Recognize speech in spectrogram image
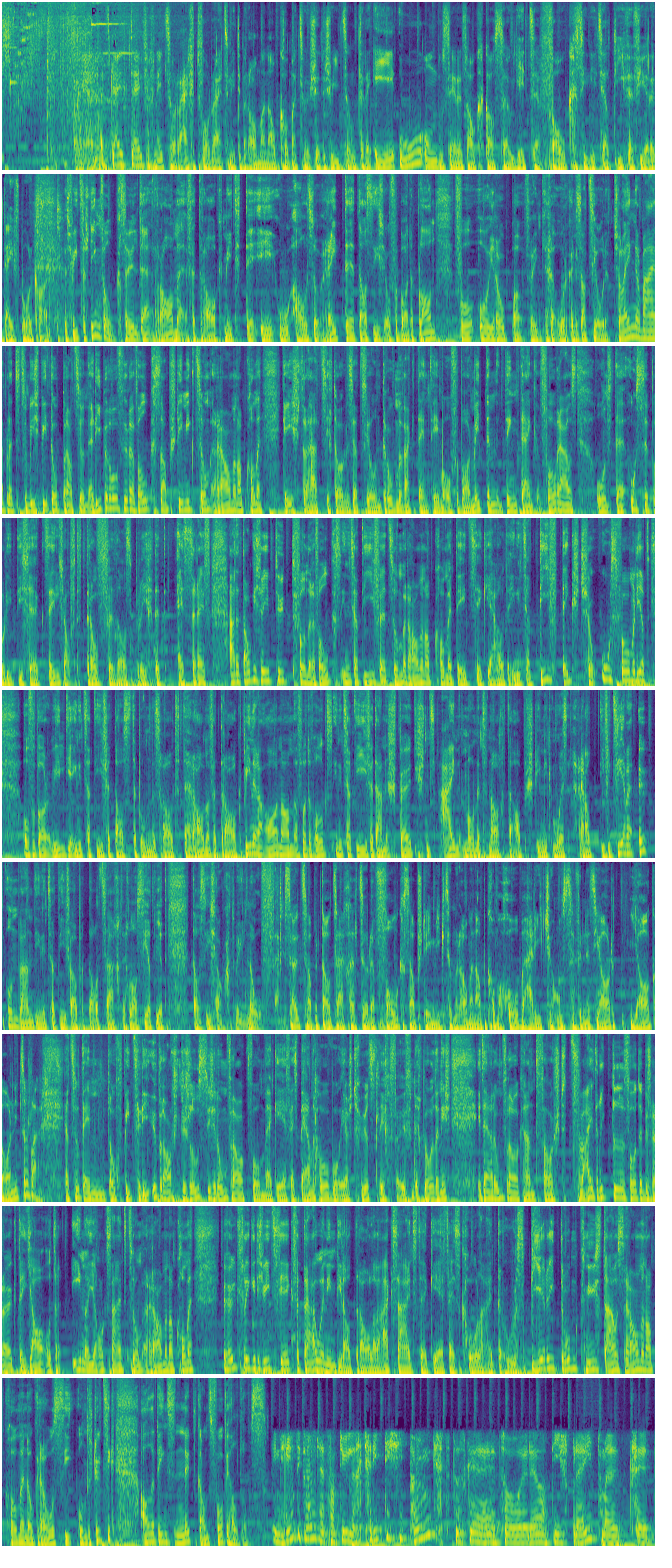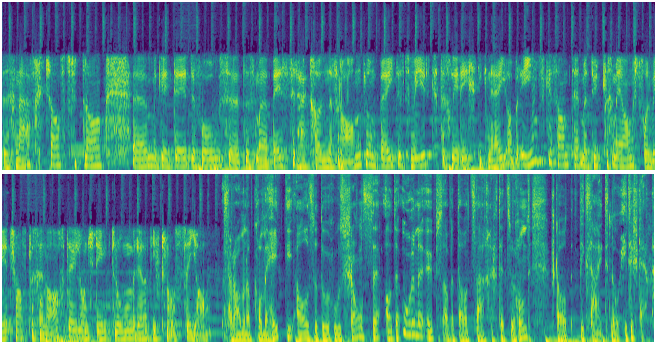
Es geht einfach nicht so recht vorwärts mit dem Rahmenabkommen zwischen der Schweiz und der EU. Und aus dieser Sackgasse soll jetzt eine Volksinitiative führen, Dave Burkhardt. Das Schweizer Stimmvolk soll den Rahmenvertrag mit der EU also retten. Das ist offenbar der Plan von europafreundlichen Organisationen. Schon länger weibelt zum Beispiel die Operation Libero für eine Volksabstimmung zum Rahmenabkommen. Gestern hat sich die Organisation darum wegen dem Thema offenbar mit dem Think Tank Voraus und der außenpolitischen Gesellschaft getroffen. Das berichtet SRF. Auch der Tag schreibt heute von einer Volksinitiative zum Rahmenabkommen. Dort sei auch der Initiativtext schon ausformuliert. Offenbar will die Initiative, dass der Bundesrat den Rahmenvertrag bei einer Annahme von der Volksinitiative dann spätestens einen Monat nach der Abstimmung muss ratifizieren. Ob und wenn die Initiative aber tatsächlich lanciert wird, das ist aktuell noch offen. Sollte es aber tatsächlich zu einer Volksabstimmung zum Rahmenabkommen kommen, wäre die Chance für ein Jahr ja gar nicht so schlecht. Ja, zu dem doch ein bisschen überraschenden Schluss ist eine Umfrage vom GFS Bern gekommen, die erst kürzlich veröffentlicht worden ist. In dieser Umfrage haben fast zwei Drittel der Befragten Ja oder eher Ja gesagt zum Rahmenabkommen. Die Bevölkerung in der Schweiz hat Vertrauen im bilateralen Weg, sagt der GFS-Co-Leiter Urs Bieri. Darum genießt auch das Rahmenabkommen noch grosse Unterstützung, allerdings nicht ganz vorbehaltlos. Im Hintergrund hat es natürlich kritische Punkte, das geht so relativ breit. Man sieht den Knechenschaftsvertrag, äh, man geht eher davon aus, äh, dass man besser hätte können verhandeln und beides wirkt ein bisschen richtig Nein. Aber insgesamt hat man deutlich mehr Angst vor wirtschaftlichen Nachteilen und stimmt darum relativ geschlossen Ja. Das Rahmenabkommen hätte also durchaus Chancen an der Urne. Ob es aber tatsächlich dazu kommt, steht, wie gesagt, noch in den Sternen.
